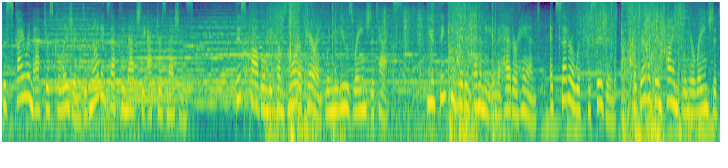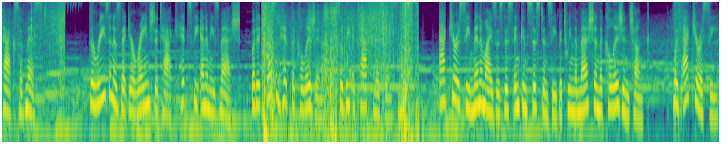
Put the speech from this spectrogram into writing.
the Skyrim actor's collision did not exactly match the actor's meshes. This problem becomes more apparent when you use ranged attacks. You'd think you hit an enemy in the head or hand, etc. with precision, but there have been times when your ranged attacks have missed. The reason is that your ranged attack hits the enemy's mesh, but it doesn't hit the collision, so the attack misses. Accuracy minimizes this inconsistency between the mesh and the collision chunk. With accuracy,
